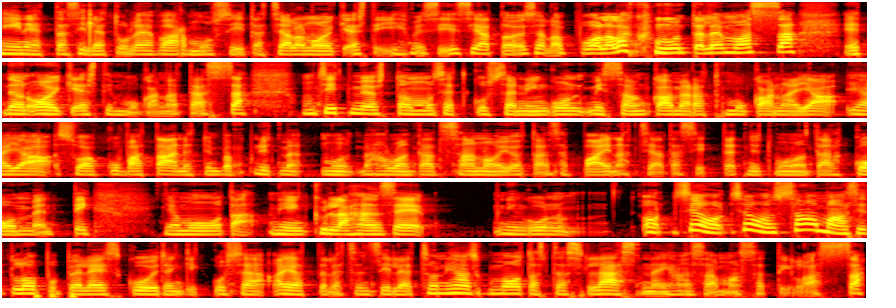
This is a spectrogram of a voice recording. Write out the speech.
niin, että sille tulee varmuus siitä, että siellä on oikeasti ihmisiä siellä toisella puolella kuuntelemassa, että ne on oikeasti mukana tässä. Mutta sitten myös tuommoiset, kun se, niin kun, missä on kamerat mukana ja, ja, ja sua kuvataan, että nyt, nyt mä, mä haluan täältä sanoa jotain, sä painat sieltä sitten, että nyt mulla on täällä kommentti ja muuta, niin kyllähän se niin kun, on, se, on, se on sama sitten loppupeleissä kuitenkin, kun sä ajattelet sen silleen, että se on ihan kun me oltaisiin tässä läsnä ihan samassa tilassa,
